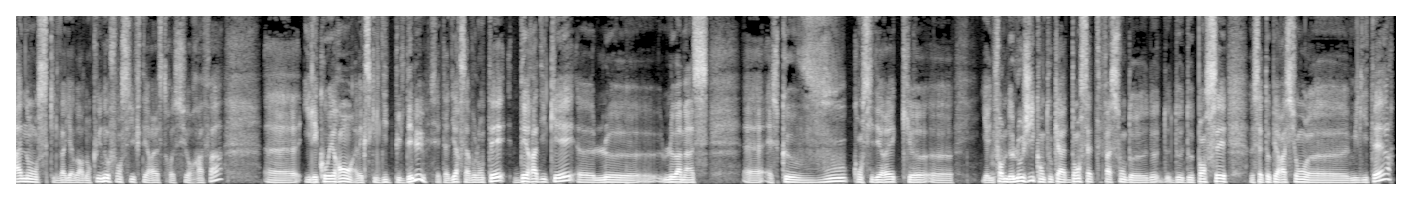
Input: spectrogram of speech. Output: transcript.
annonce qu'il va y avoir donc une offensive terrestre sur Rafah, euh, il est cohérent avec ce qu'il dit depuis le début, c'est-à-dire sa volonté d'éradiquer le, Hamas. Est-ce que vous considérez que il y a une forme de logique, en tout cas, dans cette façon de, de, de, de penser cette opération euh, militaire,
